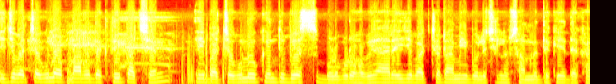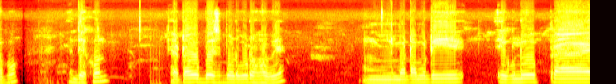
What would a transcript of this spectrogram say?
এই যে বাচ্চাগুলো আপনারা দেখতেই পাচ্ছেন, এই বাচ্চাগুলো কিন্তু বেশ বড় বড় হবে। আর এই যে বাচ্চাটা আমি বলেছিলাম সামনে থেকে দেখাবো। দেখুন, এটাও বেশ বড় বড় হবে। মোটামুটি এগুলো প্রায়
